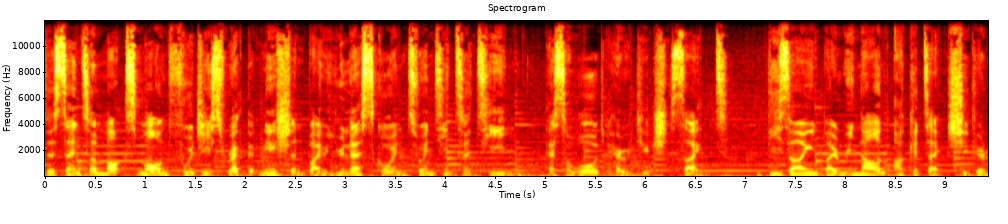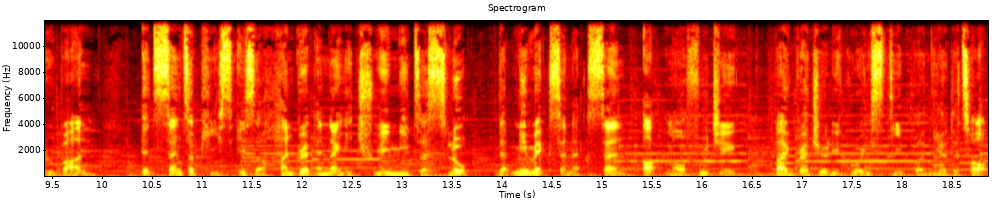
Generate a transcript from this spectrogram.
The center marks Mount Fuji's recognition by UNESCO in 2013 as a World Heritage Site. Designed by renowned architect Shigeru Ban, its centerpiece is a 193 meter slope that mimics an ascent up Mount Fuji by gradually growing steeper near the top.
